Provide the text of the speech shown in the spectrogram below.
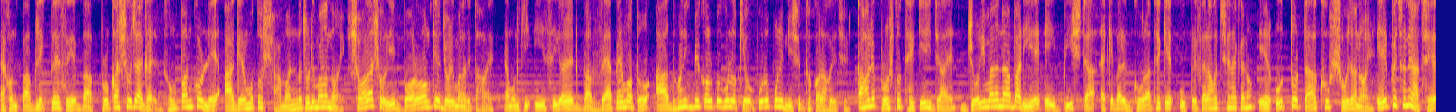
এখন পাবলিক প্লেসে বা প্রকাশ্য জায়গায় ধূমপান করলে আগের মতো সামান্য জরিমানা নয়। সরাসরি বড় অঙ্কের জরিমানা দিতে হয়। এমনকি ই সিগারেট বা ভ্যাপের মতো আধুনিক বিকল্পগুলোকেও পুরোপুরি নিষিদ্ধ করা হয়েছে। তাহলে প্রশ্ন থেকেই যায়, জরিমানা না বাড়িয়ে এই বিষটা একেবারে গোড়া থেকে উপড়ে ফেলা হচ্ছে না কেন? এর উত্তরটা খুব সোজা নয়। এর পেছনে আছে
